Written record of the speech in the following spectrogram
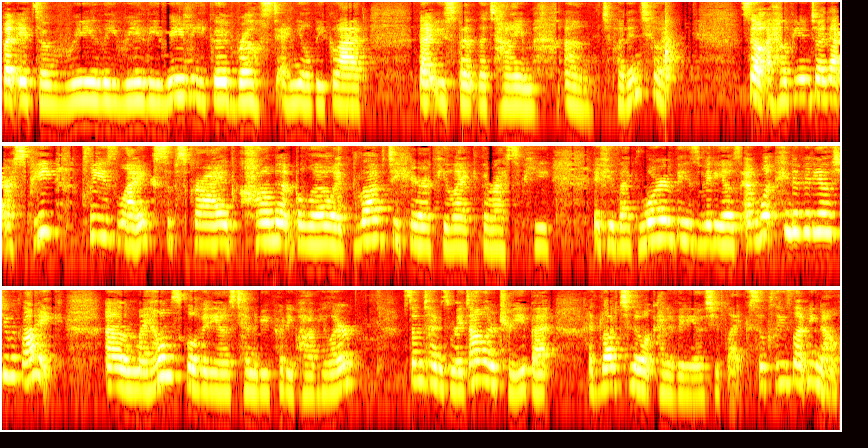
But it's a really, really, really good roast, and you'll be glad that you spent the time um, to put into it. So I hope you enjoyed that recipe. Please like, subscribe, comment below. I'd love to hear if you like the recipe, if you'd like more of these videos, and what kind of videos you would like. Um, my homeschool videos tend to be pretty popular. Sometimes my Dollar Tree, but I'd love to know what kind of videos you'd like. So please let me know.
